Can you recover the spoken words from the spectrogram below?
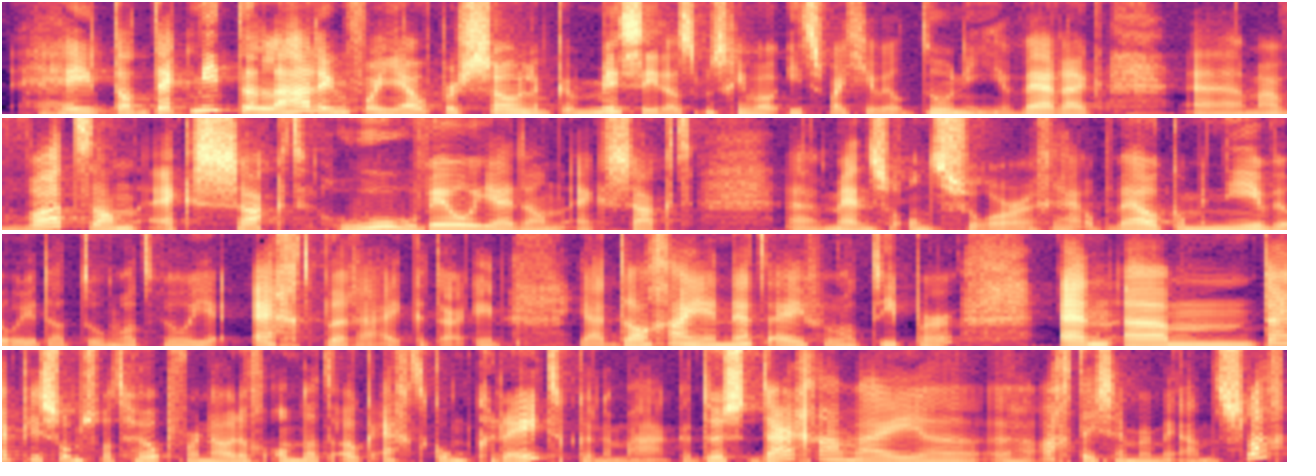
heel, dat dekt niet de lading van jouw persoonlijke missie. Dat is misschien wel iets wat je wilt doen in je werk. Uh, maar wat dan exact? Hoe wil je dan exact uh, mensen ontzorgen? Op welke manier wil je dat doen? Wat wil je echt bereiken daarin? Ja, dan ga je net even wat dieper. En um, daar heb je soms wat hulp voor nodig om dat ook echt concreet te kunnen maken. Dus daar gaan wij uh, uh, 8 december mee aan de slag.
